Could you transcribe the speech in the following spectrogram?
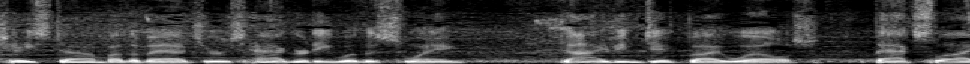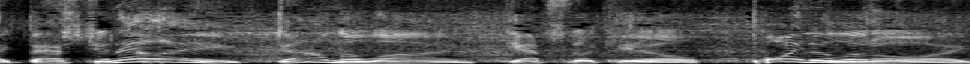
Chased down by the Badgers. Haggerty with a swing. Diving dig by Welsh. Backslide Bastianelli down the line. Gets the kill. Point Illinois.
